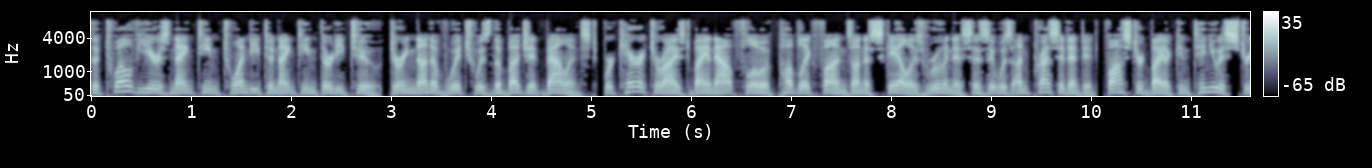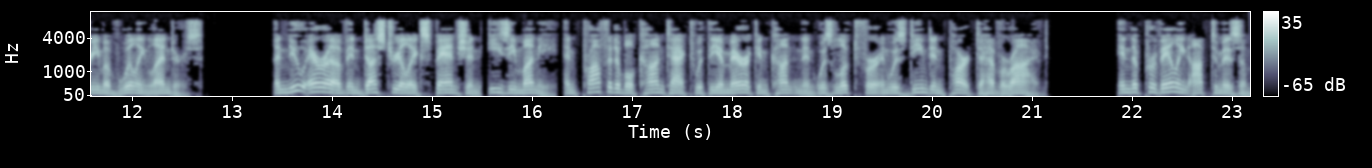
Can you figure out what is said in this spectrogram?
the 12 years 1920–1932, during none of which was the budget balanced, were characterized by an outflow of public funds on a scale as ruinous as it was unprecedented, fostered by a continuous stream of willing lenders. A new era of industrial expansion, easy money, and profitable contact with the American continent was looked for and was deemed in part to have arrived. In the prevailing optimism,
